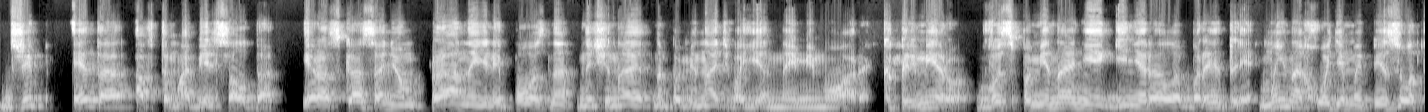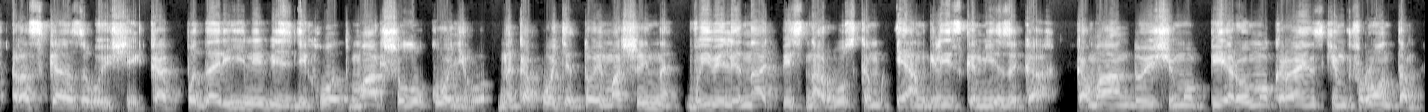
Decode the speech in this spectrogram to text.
Джип – это автомобиль-солдат. И рассказ о нем рано или поздно начинает напоминать военные мемуары. К примеру, в воспоминании генерала Брэдли мы находим эпизод, рассказывающий, как подарили вездеход маршалу Коневу. На капоте той машины вывели надпись на русском и английском языках. Командующему Первым Украинским фронтом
